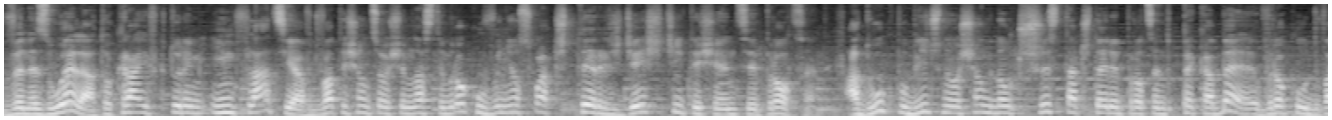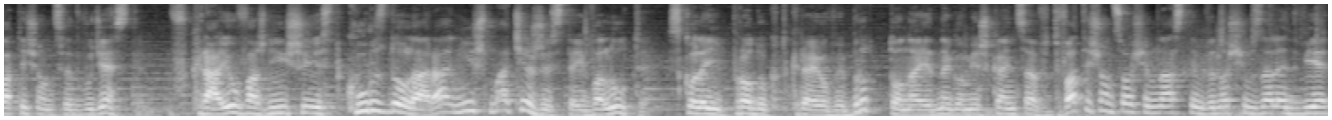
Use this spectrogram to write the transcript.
Wenezuela to kraj, w którym inflacja w 2018 roku wyniosła 40 tysięcy procent, a dług publiczny osiągnął 304% PKB w roku 2020. W kraju ważniejszy jest kurs dolara niż macierzystej waluty. Z kolei produkt krajowy brutto na jednego mieszkańca w 2018 wynosił zaledwie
